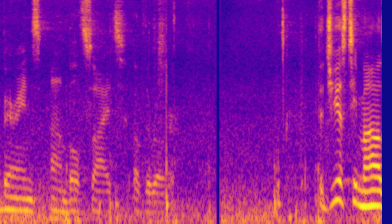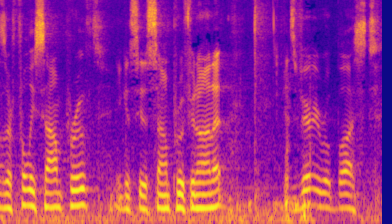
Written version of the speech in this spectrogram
bearings on both sides of the rotor. The GST models are fully soundproofed. You can see the soundproofing on it. It's very robust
